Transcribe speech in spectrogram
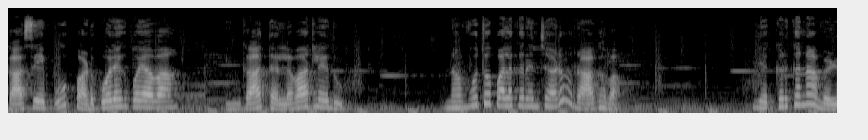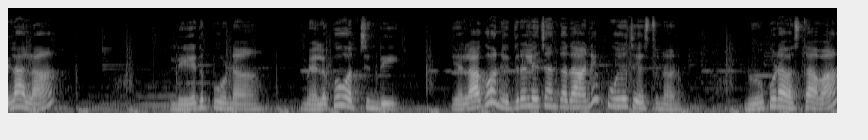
కాసేపు పడుకోలేకపోయావా? ఇంకా తెల్లవారలేదు. నవ్వుతూ పలకరించాడు రాఘవ. ఎక్కడికన్నా వెళ్ళాలా? లేదు పూర్ణ. మెలకు వచ్చింది. ఎలాగో నిద్ర లేచాను కదా అని పూజ చేస్తున్నాను. నువ్వు కూడా వస్తావా?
